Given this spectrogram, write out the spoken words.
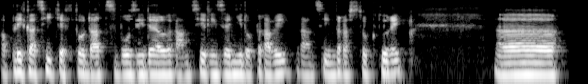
aplikací těchto dat z vozidel v rámci řízení dopravy, v rámci infrastruktury. Uh,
